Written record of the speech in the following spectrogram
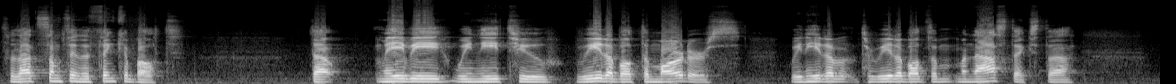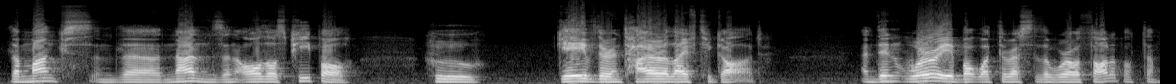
So that's something to think about. That maybe we need to read about the martyrs. We need to read about the monastics, the the monks and the nuns and all those people who gave their entire life to God and didn't worry about what the rest of the world thought about them.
